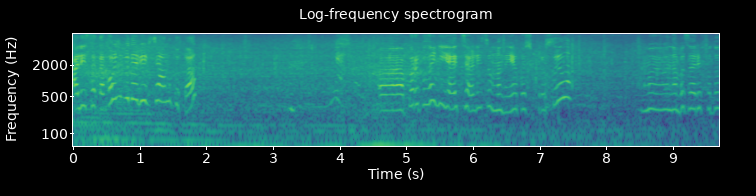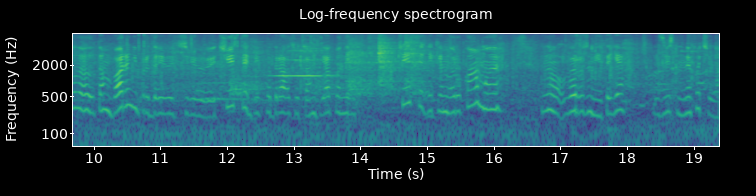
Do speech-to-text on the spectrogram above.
Аліса також буде вівсянку, так? Е, Перепелені яйця Аліса в мене якось просила. Ми на базарі ходили, але там варені продають, е, чистять їх одразу, там як вони чистять, якими руками. Ну, ви розумієте, я, звісно, не хотіла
